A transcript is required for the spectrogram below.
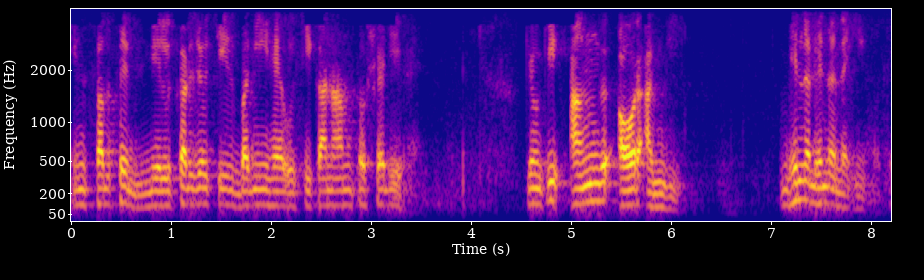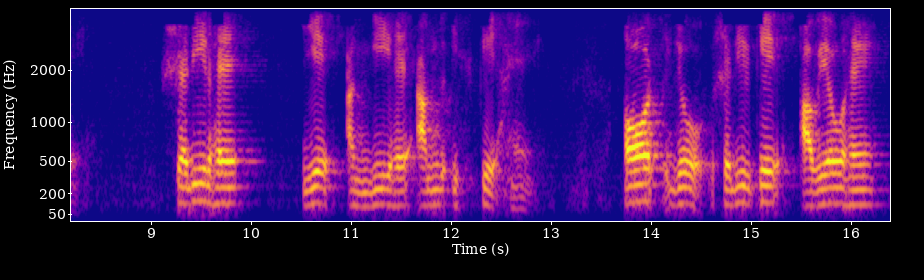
इन सबसे मिलकर जो चीज़ बनी है, उसी का नाम तो शरीर है। क्योंकि अंग और अंगी भिन्न भिन्न नहीं होते। शरीर है, ये अंगी है, अंग इसके हैं। और जो शरीर के अवयव हैं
